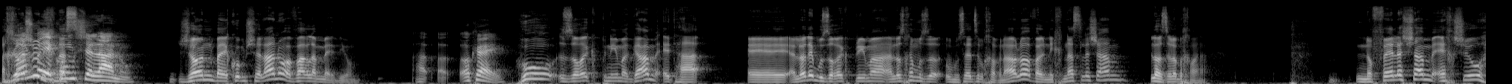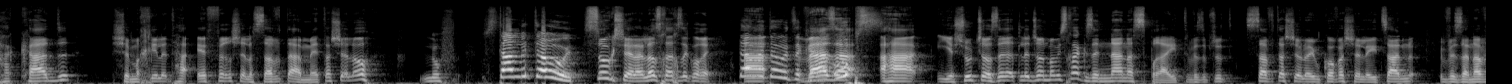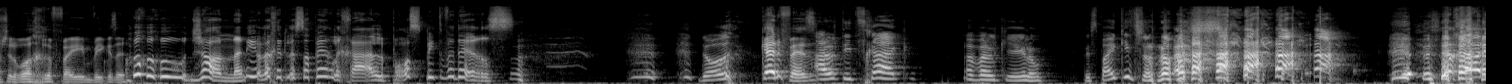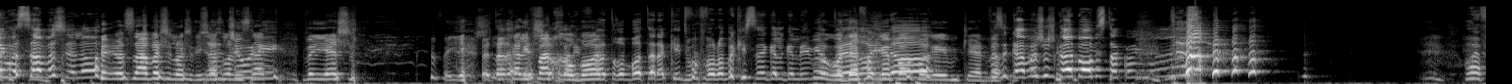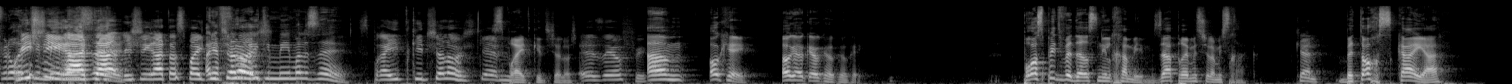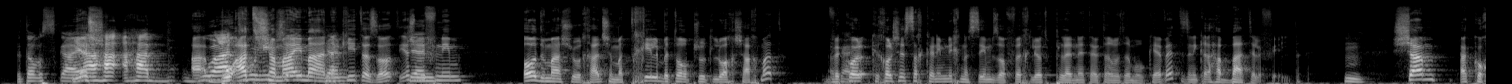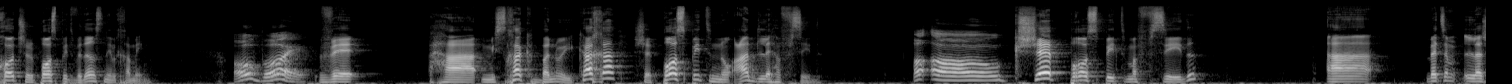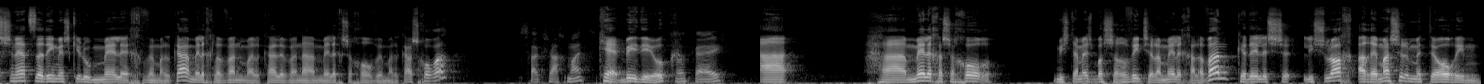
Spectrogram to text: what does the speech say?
אחרי ג'ון ביקום נכנס, שלנו. ג'ון ביקום שלנו עבר למדיום. אה, אה, אוקיי. הוא זורק פנימה גם את ה... אה, אני לא יודע אם הוא זורק פנימה, אני לא זוכר אם הוא זו- הוא עושה את זה בכוונה או לא, אבל נכנס לשם, לא, זה לא בכוונה. נופל לשם איכשהו הכד שמכיל את האפר של הסבתא המתה שלו. נופ... סתם בטעות. סוג של, אני לא זוכר איך זה קורה. סתם בטעות זה קרה, ואז אופס. הישות שעוזרת לג'ון במשחק זה Nannasprite, וזה פשוט סבתא שלו עם כובע של ליצן וזנב של רוח רפאים, והיא כזה, "הו-הו-הו, ג'ון, אני הולכת לספר לך על Prospit ו Derse. דור, כן, פז. אל תצחק. אבל כאילו, ב Spy Kids שלוש, נכון, עם הסבא שלו. עם הסבא שלו שנכנס למשחק. ויש ויש לו יש חליפת לו רובוט, חליפת רובוט ענקית והוא כבר לא בכיסא גלגלים יותר, הוא רודף אחרי לא. פרפרים, כן. וזה גם משהו שקרה ב Homestuck, אוי לא. אוי, אפילו ראיתי מימים על זה. ראתה, מישהי ראתה אני Spy Kids אפילו שלוש. ראיתי מימים על זה. Sprite Kid שלוש, כן. Sprite Kid 3. איזה יופי. אמ, אוקיי, אוקיי, אוקיי, אוקיי, אוקיי. Prospit ו Derse נלחמים, זה ה premise של המשחק. כן. בתוך Skaia, בתור Skaia, יש- הבועת שמיים הענקית הזאת, יש כן. בפנים עוד משהו אחד שמתחיל בתור פשוט לוח שחמט, אוקיי. וככל ששחקנים נכנסים זה הופך להיות פלנטה יותר ויותר מורכבת, זה נקרא ה Battlefield. Hmm. שם הכוחות של Prospit ו Derse נלחמים. Oh boy. והמשחק בנוי ככה ש Prospit נועד להפסיד. או-או. כש Prospit מפסיד, בעצם לשני הצדדים יש כאילו מלך ומלכה, מלך לבן, מלכה לבנה, מלך שחור ומלכה שחורה. משחק שחמט? כן, בדיוק. אוקיי. המלך השחור משתמש בשרביט של המלך הלבן כדי לש... לשלוח ערימה של מטאורים.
